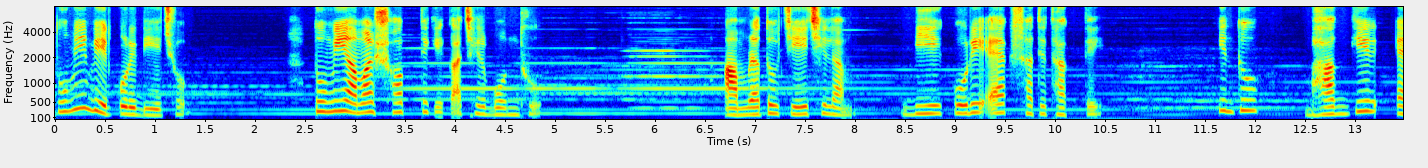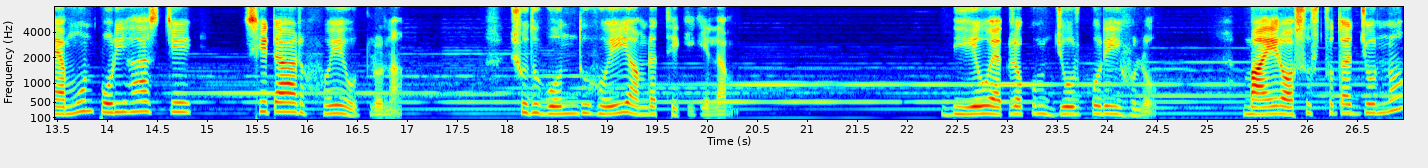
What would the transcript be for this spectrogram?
তুমি বের করে দিয়েছ। তুমি আমার সব থেকে কাছের বন্ধু। আমরা তো চেয়েছিলাম বিয়ে করে একসাথে থাকতে। কিন্তু ভাগ্যের এমন পরিহাস যে সেটা আর হয়ে উঠল না। শুধু বন্ধু হয়েই আমরা থেকে গেলাম। বিয়েও একরকম জোর করেই হলো। মায়ের অসুস্থতার জন্য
